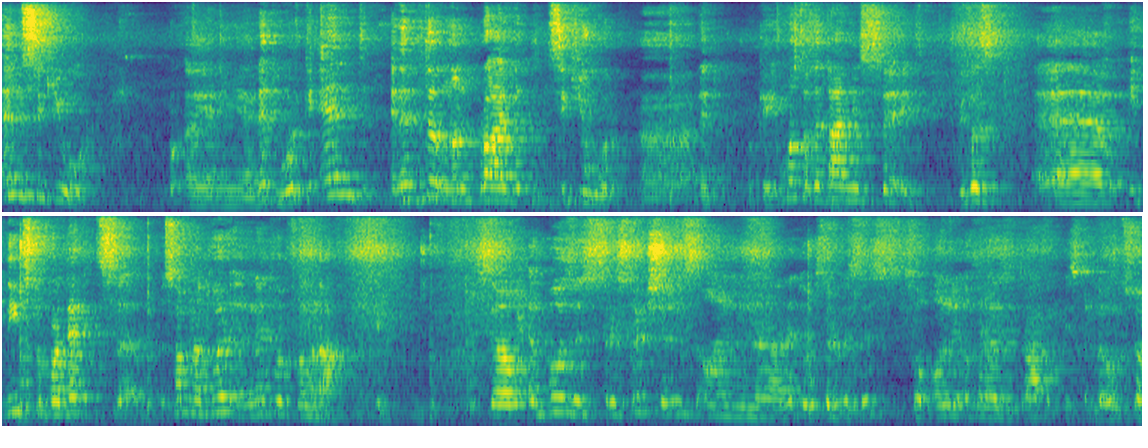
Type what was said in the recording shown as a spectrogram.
insecure يعني, uh, network and an internal, private, secure uh, network. Okay, most of the time it's uh, it because uh, it needs to protect s- some network, network from another. Okay. So imposes restrictions on uh, network services. So only authorized traffic is allowed. So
